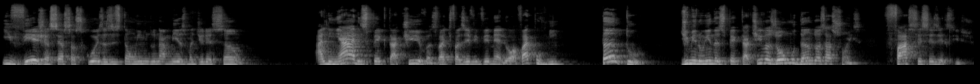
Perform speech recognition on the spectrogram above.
e veja se essas coisas estão indo na mesma direção. Alinhar expectativas vai te fazer viver melhor. Vai por mim. Tanto diminuindo as expectativas ou mudando as ações. Faça esse exercício.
